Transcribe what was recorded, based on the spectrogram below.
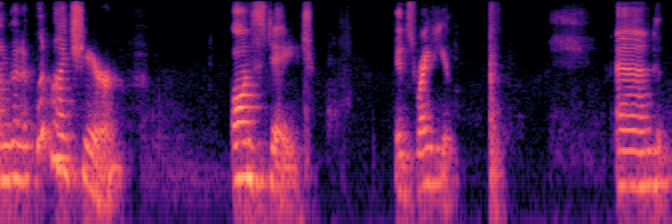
I'm going to put my chair on stage. It's right here. And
